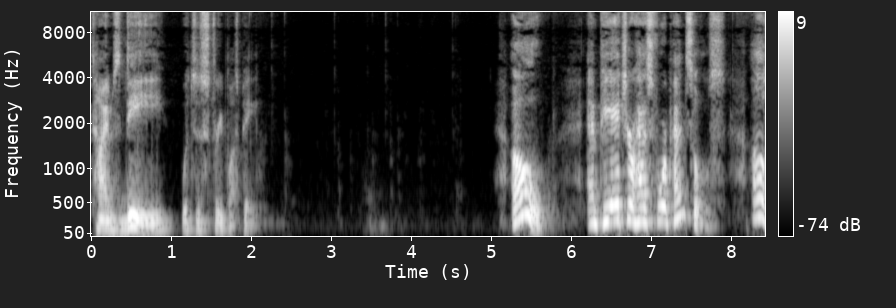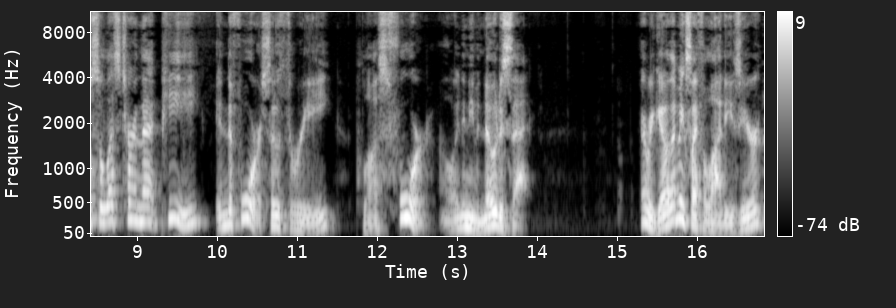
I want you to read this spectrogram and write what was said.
times D, which is three plus P. Oh, and Pietro has four pencils. Oh, so let's turn that P into four. So three plus four. Oh, I didn't even notice that. There we go. That makes life a lot easier.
